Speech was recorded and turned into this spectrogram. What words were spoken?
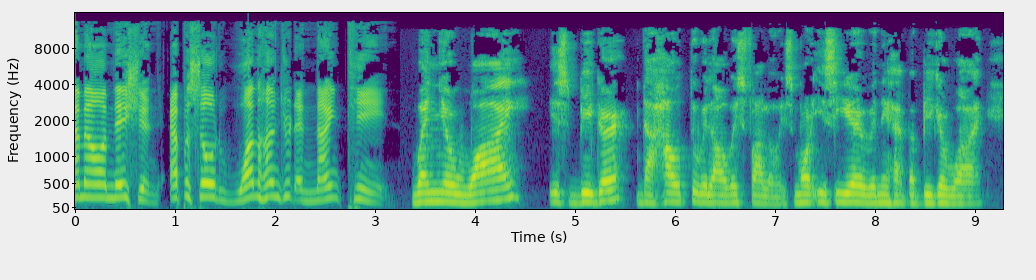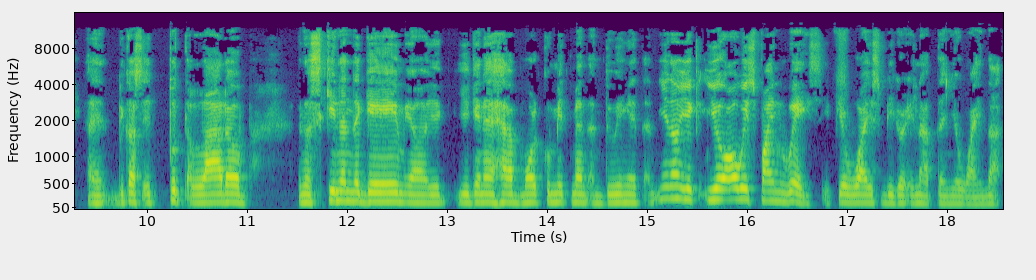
MLM Nation, episode 119. When your why is bigger, the how to will always follow. It's more easier when you have a bigger why, and because it put a lot of you know skin in the game. You know you, you're gonna have more commitment and doing it, and you know you you always find ways if your why is bigger enough than your why not.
